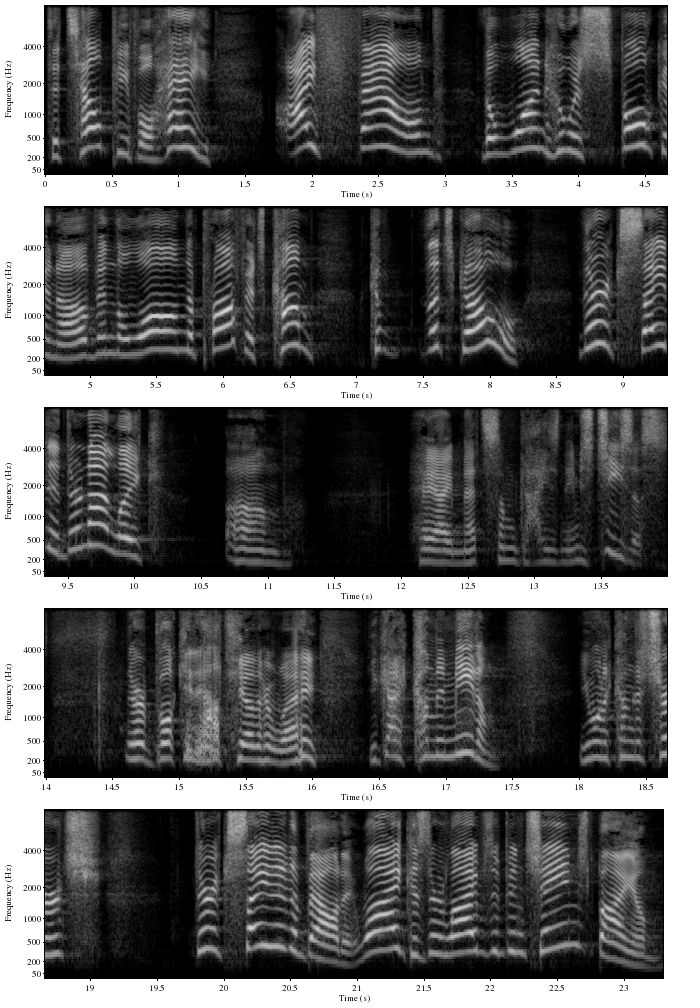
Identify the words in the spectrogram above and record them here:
to tell people, hey, I found the one who is spoken of in the law and the prophets. Come, come let's go. They're excited. They're not like, um, hey, I met some guy, guy's name's Jesus. They're booking out the other way. You got to come and meet him. You want to come to church? They're excited about it. Why? Because their lives have been changed by him.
